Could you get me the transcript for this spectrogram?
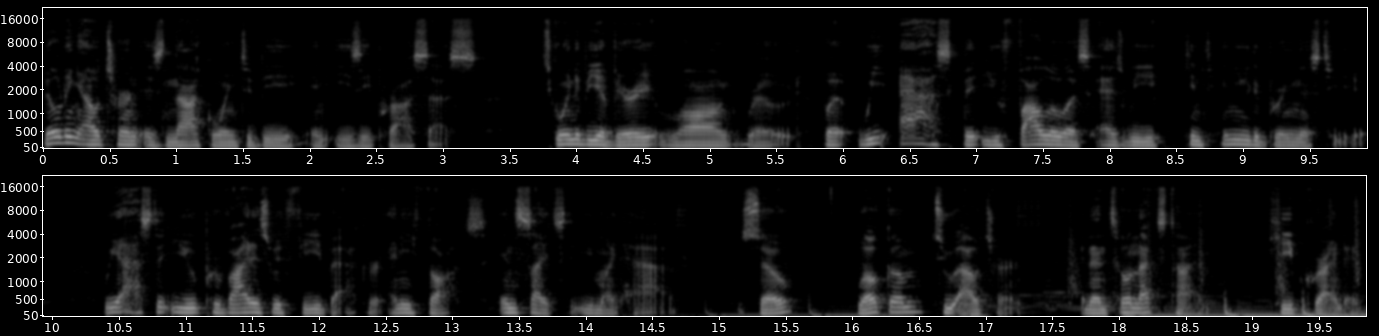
Building Outern is not going to be an easy process. It's going to be a very long road, but we ask that you follow us as we continue to bring this to you. We ask that you provide us with feedback or any thoughts, insights that you might have. So, welcome to Outern. And until next time, keep grinding.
